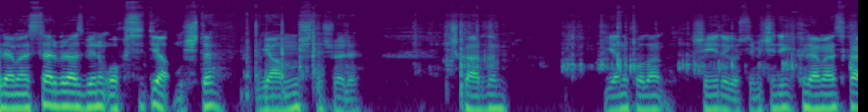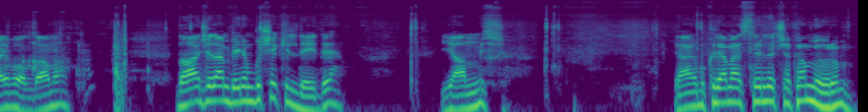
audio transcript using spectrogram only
Klemensler biraz benim oksit yapmıştı. Yanmıştı şöyle. Çıkardım. Yanık olan şeyi de göstereyim. İçindeki klemens kayboldu ama daha önceden benim bu şekildeydi. Yanmış. Yani bu klemensleri de çakamıyorum.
